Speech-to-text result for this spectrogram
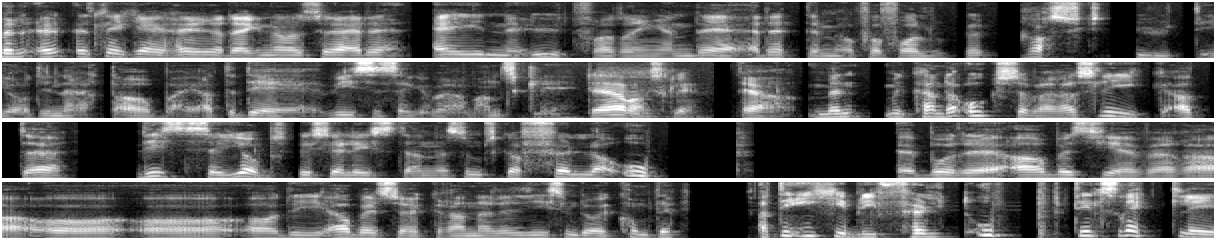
Men eh, eh, slik jeg hører deg nå, så er det ene utfordringen det er dette med å få folk raskt ut i ordinært arbeid. At det viser seg å være vanskelig. Det er vanskelig. Ja, Men, men kan det også være slik at uh, disse jobbspesialistene som skal følge opp uh, både arbeidsgivere og, og, og, de arbeidssøkerne, eller de som da er kommet til, at de ikke blir fulgt opp tilstrekkelig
